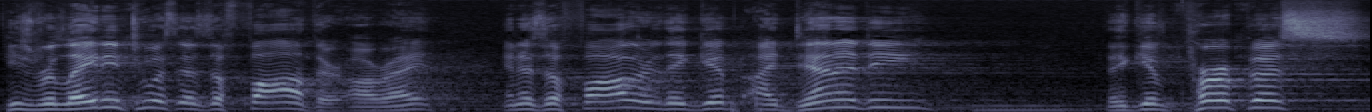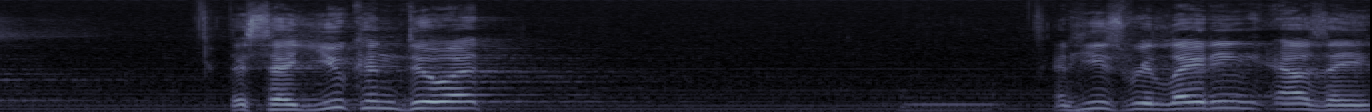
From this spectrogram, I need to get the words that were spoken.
He's relating to us as a father, all right? And as a father, they give identity, they give purpose, they say, You can do it. And he's relating as a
